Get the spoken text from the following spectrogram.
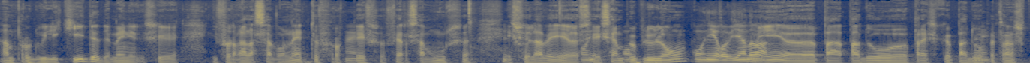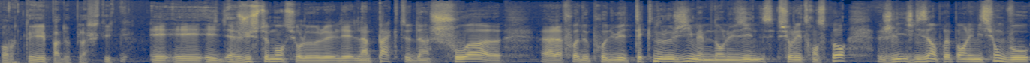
un produit liquide. Demain, il faudra la savonnette, frotter, faire sa mousse et se laver. Euh, c'est un peu plus long. On y reviendra. Mais euh, pas, pas d'eau, presque pas d'eau transportée, pas de plastique. Et, et justement, sur l'impact d'un choix à la fois de produits et de technologies, même dans l'usine, sur les transports. Je, je, lisais en préparant l'émission que vos,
